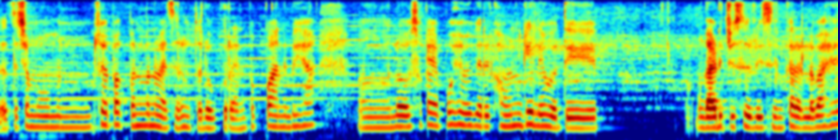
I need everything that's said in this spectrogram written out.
तर त्याच्यामुळं मग स्वयंपाक पण बनवायचा नव्हता लवकर आणि पप्पा आणि भैया लव सकाळी पोहे वगैरे खाऊन गेले होते. गाडीची सर्व्हिसिंग करायला बाहेर.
